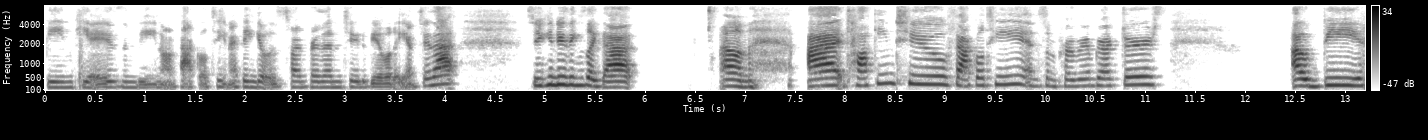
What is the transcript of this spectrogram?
being PAs and being on faculty. And I think it was fun for them too to be able to answer that. So you can do things like that. Um, I talking to faculty and some program directors, I would be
